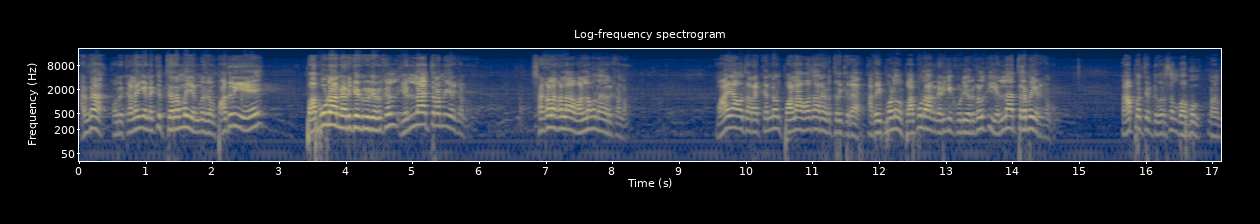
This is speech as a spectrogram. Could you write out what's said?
அதுதான் ஒரு கலைஞனுக்கு திறமை என்பது. அதுலேயே பபுனா நடிக்கக்கூடியவர்கள் எல்லா திறமையும் இருக்கணும். சகலகலா வல்லவனாக இருக்கணும். மாயாவதார கண்ணன் பல அவதாரம் எடுத்திருக்கிறார். அதை போல ஒரு பபுனாக நடிக்கக்கூடியவர்களுக்கு எல்லா திறமையும் இருக்கணும். நாற்பத்தெட்டு வருஷம் பபுன் நான்.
